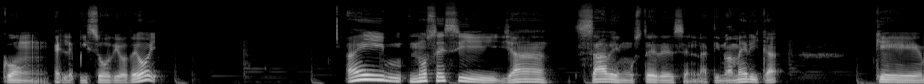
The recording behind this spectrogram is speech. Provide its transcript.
con el episodio de hoy. Hay, no sé si ya saben ustedes en Latinoamérica que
